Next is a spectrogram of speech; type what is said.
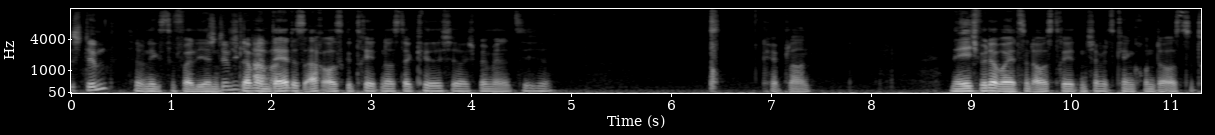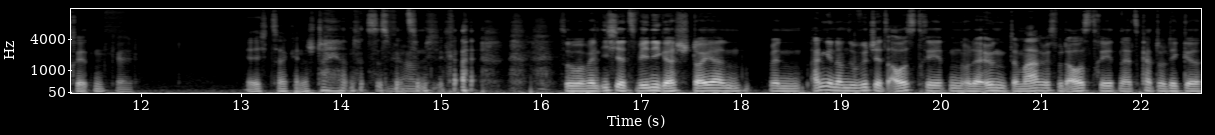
Stimmt? Ich habe nichts zu verlieren. Stimmt, ich glaube, mein Dad ist auch ausgetreten aus der Kirche, ich bin mir nicht sicher. Kein Plan. Nee, ich würde aber jetzt nicht austreten. Ich habe jetzt keinen Grund, da auszutreten. Geld. Ja, ich zahle keine Steuern. Das ist mir Ja. ziemlich egal. So, wenn ich jetzt weniger Steuern, wenn, angenommen, du würdest jetzt austreten oder irgendein Marius wird austreten als Katholike,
